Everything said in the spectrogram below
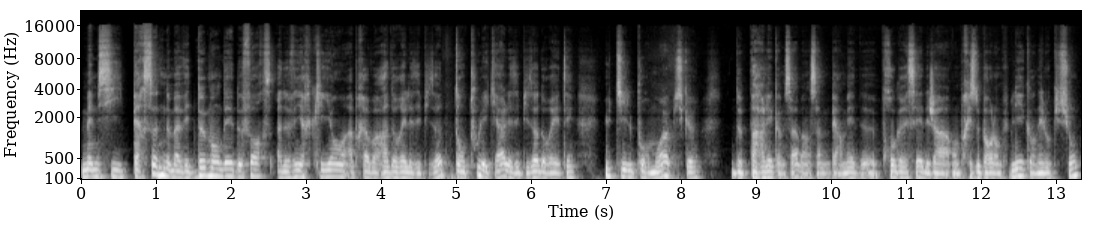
même si personne ne m'avait demandé de force à devenir client après avoir adoré les épisodes, dans tous les cas, les épisodes auraient été utile pour moi, puisque de parler comme ça, ben, ça me permet de progresser déjà en prise de parole en public, en élocution.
